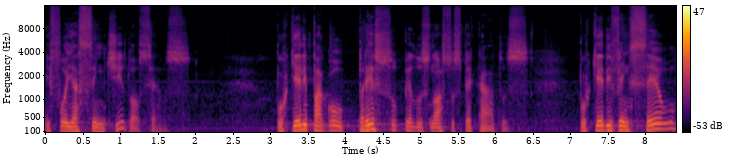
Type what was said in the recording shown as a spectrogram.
e foi ascendido aos céus. Porque Ele pagou o preço pelos nossos pecados. Porque Ele venceu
